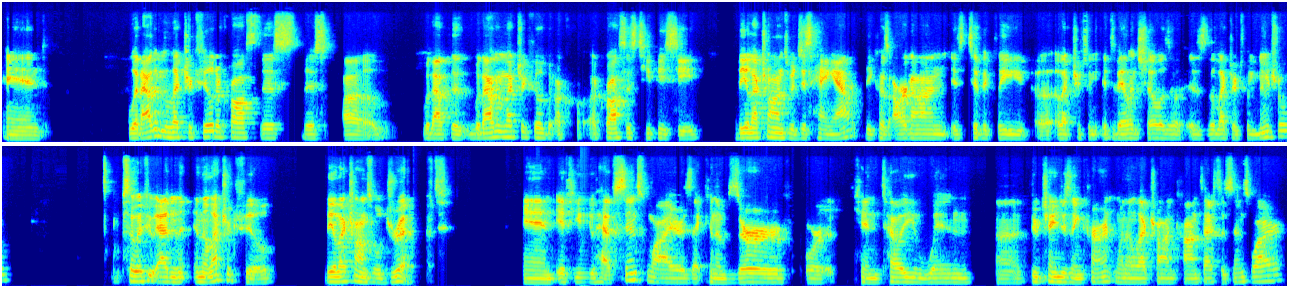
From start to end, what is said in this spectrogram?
And without an electric field across this, this uh, without the without an electric field ac across this TPC, the electrons would just hang out because argon is typically uh, electrically, its valence shell is, is electrically neutral. So if you add an, an, electric field, the electrons will drift. And if you have sense wires that can observe or can tell you when, uh, through changes in current, when an electron contacts a sense wire,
